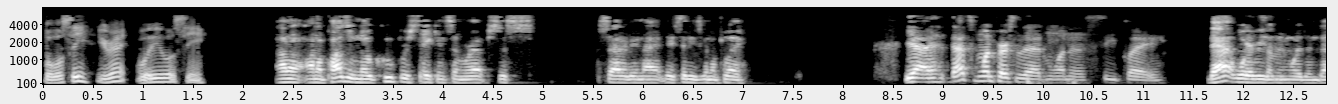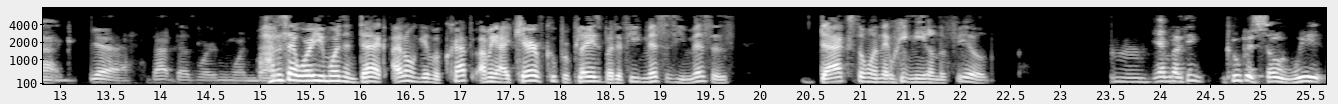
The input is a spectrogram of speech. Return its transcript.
but we'll see. You're right. We will see. On a, on a positive note, Cooper's taking some reps this Saturday night. They said he's going to play. Yeah, that's one person that I'd want to see play. That worries some- me more than Dak. Yeah, that does worry me more than that. How does that worry you more than Dak? I don't give a crap. I mean, I care if Cooper plays, but if he misses, he misses. Dak's the one that we need on the field. Mhm. Yeah, but I think Coop is so weird.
